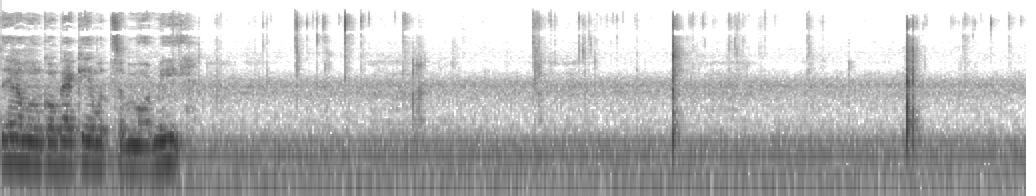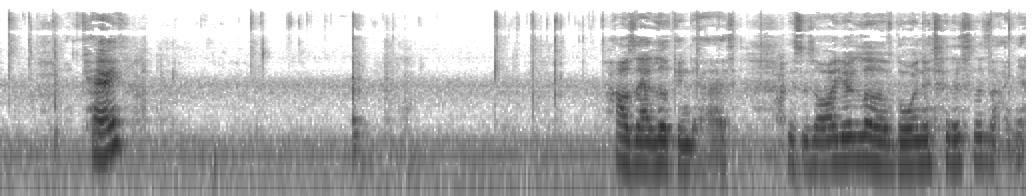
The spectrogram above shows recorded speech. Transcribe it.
Then I'm gonna go back in with some more meat. Okay. How's that looking, guys? This is all your love going into this lasagna.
